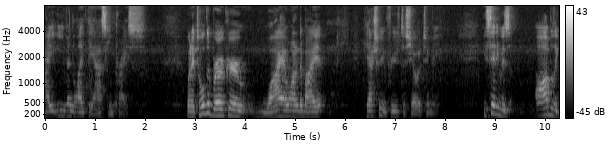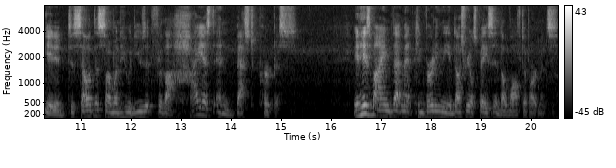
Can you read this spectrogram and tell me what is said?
I even liked the asking price. When I told the broker why I wanted to buy it, he actually refused to show it to me. He said he was obligated to sell it to someone who would use it for the highest and best purpose. In his mind, that meant converting the industrial space into loft apartments.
